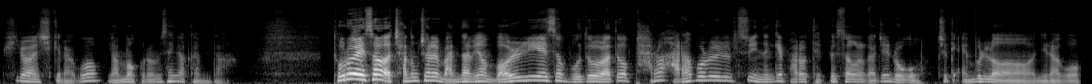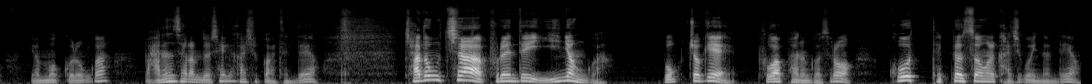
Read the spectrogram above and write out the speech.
필요한 시기라고 연목그룹은 생각합니다. 도로에서 자동차를 만나면 멀리에서 보더라도 바로 알아볼 수 있는 게 바로 대표성을 가진 로고, 즉 엠블런이라고 연목그룹과 많은 사람들 생각하실 것 같은데요. 자동차 브랜드의 이념과 목적에 부합하는 것으로 곧 대표성을 가지고 있는데요.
